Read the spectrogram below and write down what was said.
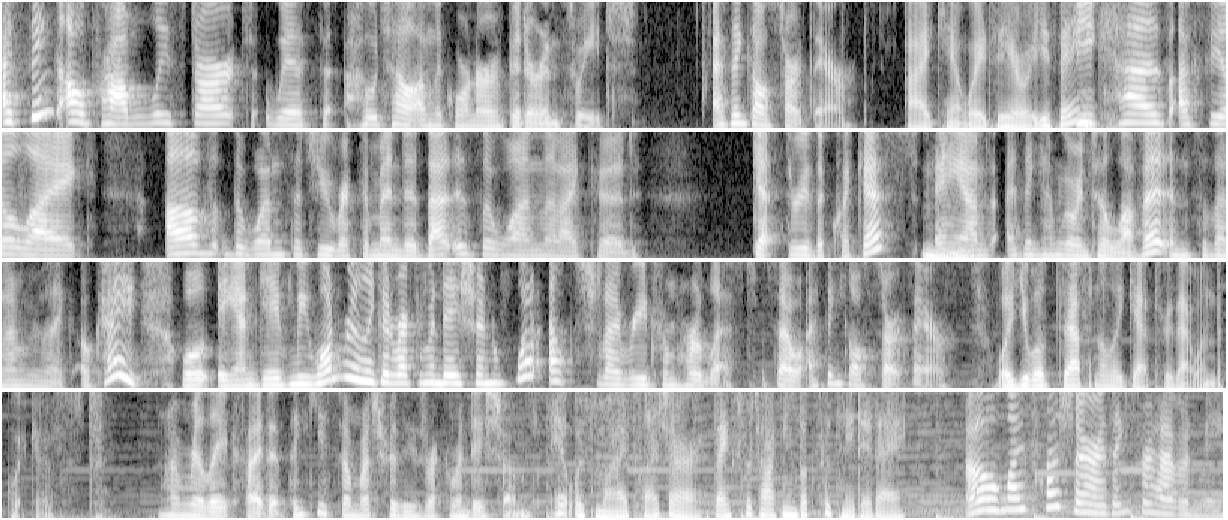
I think I'll probably start with Hotel on the Corner of Bitter and Sweet. I think I'll start there. I can't wait to hear what you think. Because I feel like of the ones that you recommended, that is the one that I could get through the quickest mm-hmm. and I think I'm going to love it. And so then I'm like, okay, well, Anne gave me one really good recommendation. What else should I read from her list? So I think I'll start there. Well, you will definitely get through that one the quickest. I'm really excited. Thank you so much for these recommendations. It was my pleasure. Thanks for talking books with me today. Oh, my pleasure. Thanks for having me.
